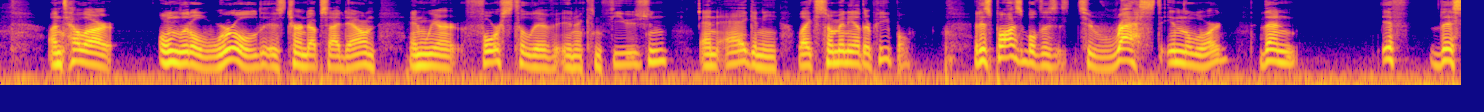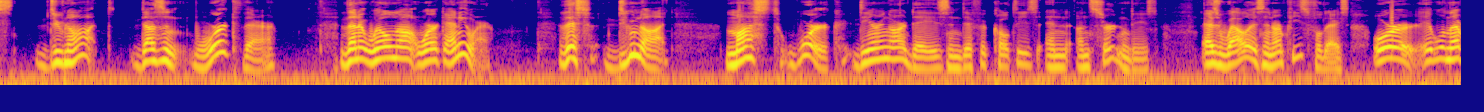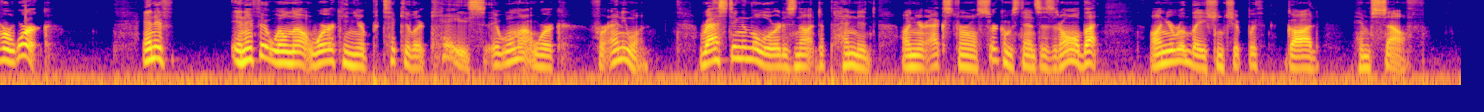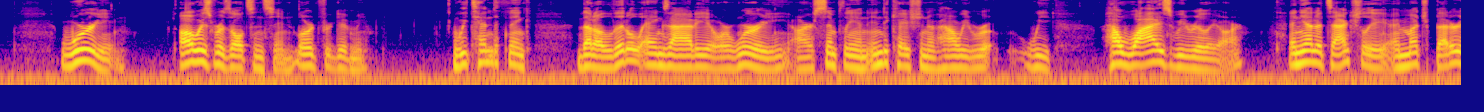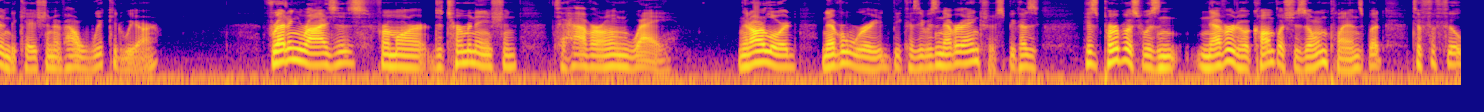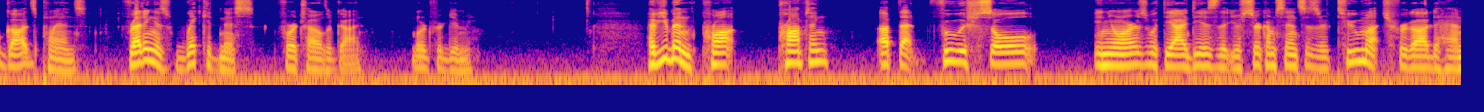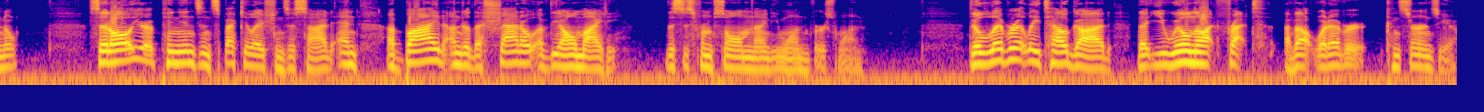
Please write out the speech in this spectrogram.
until our own little world is turned upside down and we are forced to live in a confusion and agony like so many other people. It is possible to, to rest in the Lord. Then, if this do not doesn't work there, then it will not work anywhere. This do not must work during our days in difficulties and uncertainties, as well as in our peaceful days, or it will never work. And if and if it will not work in your particular case, it will not work for anyone. Resting in the Lord is not dependent on your external circumstances at all, but on your relationship with God Himself. Worrying always results in sin. Lord, forgive me. We tend to think that a little anxiety or worry are simply an indication of how we we how wise we really are, and yet it's actually a much better indication of how wicked we are. Fretting rises from our determination to have our own way. And our Lord never worried because he was never anxious, because his purpose was n- never to accomplish his own plans, but to fulfill God's plans. Fretting is wickedness for a child of God. Lord, forgive me. Have you been pro- prompting up that foolish soul in yours with the ideas that your circumstances are too much for God to handle? Set all your opinions and speculations aside and abide under the shadow of the Almighty. This is from Psalm 91, verse 1. Deliberately tell God that you will not fret about whatever concerns you.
